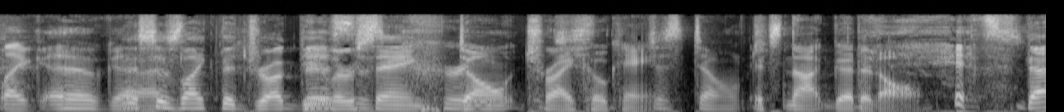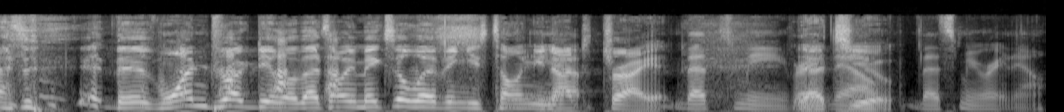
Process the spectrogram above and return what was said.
like, oh god, This is like the drug dealer saying, "Don't try just- cocaine. just don't. It's not good at all." that's there's one drug dealer. That's how he makes a living. He's telling you not to try it. That's me right That's now. you. That's me right now.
